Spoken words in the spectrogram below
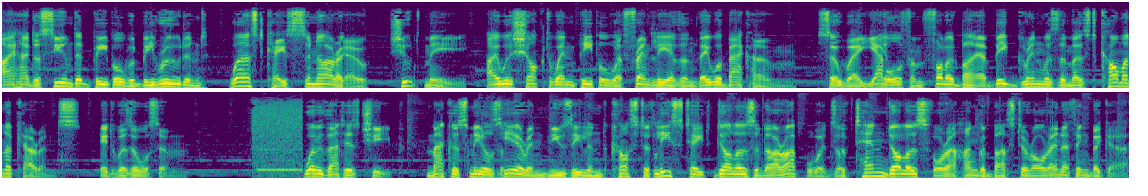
I had assumed that people would be rude and, worst case scenario, shoot me. I was shocked when people were friendlier than they were back home. So where y'all from followed by a big grin was the most common occurrence. It was awesome. Whoa that is cheap. Macca's meals here in New Zealand cost at least $8 and are upwards of $10 for a hunger buster or anything bigger.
